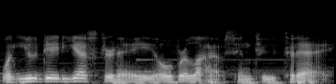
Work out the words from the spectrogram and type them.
What you did yesterday overlaps into today,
